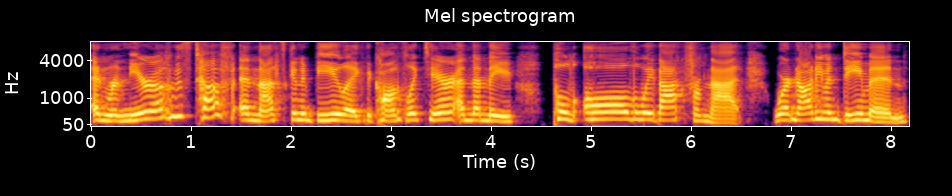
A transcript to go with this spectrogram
and Rhaenyra who's tough, and that's going to be like the conflict here. And then they pulled all the way back from that, where not even Daemon,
